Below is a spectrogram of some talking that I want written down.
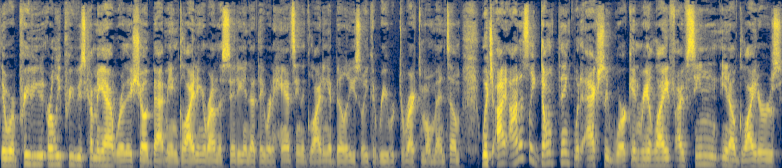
There were preview early previews coming out where they showed Batman gliding around the city and that they were enhancing the gliding ability so he could redirect momentum, which I honestly don't think would actually work in real life. I've seen you know gliders.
